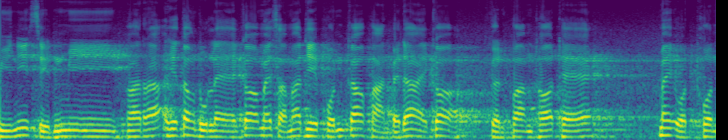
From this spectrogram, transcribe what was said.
มีหนี้สินมีภาระที่ต้องดูแลก็ไม่สามารถที่จะพ้นก้าวผ่านไปได้ ก็เกิดความท้อแท้ ไม่อดทน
